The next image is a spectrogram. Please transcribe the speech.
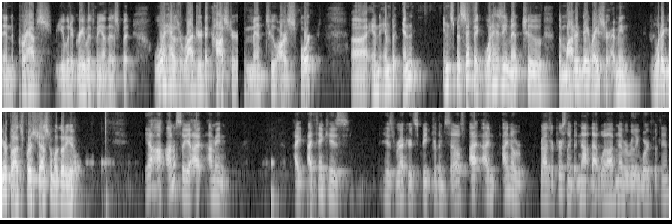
And perhaps you would agree with me on this, but what has Roger DeCoster meant to our sport? Uh, and in, in, in specific, what has he meant to the modern day racer? I mean, what are your thoughts? First, Justin, we'll go to you. Yeah, honestly, I, I mean, I, I think his, his records speak for themselves. I, I, I know Roger personally, but not that well. I've never really worked with him.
